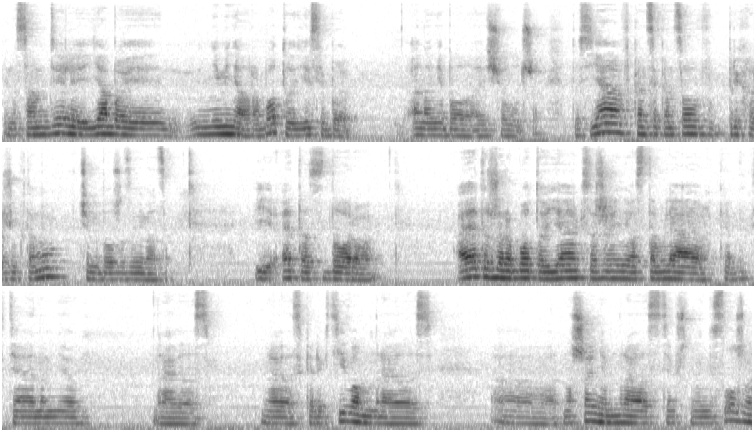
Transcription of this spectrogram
И на самом деле я бы не менял работу, если бы она не была еще лучше. То есть я в конце концов прихожу к тому, чем я должен заниматься. И это здорово. А эту же работу я, к сожалению, оставляю, хотя она мне нравилась. Нравилась коллективом, нравилась Э, отношениям нравилось, тем, что оно несложно.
